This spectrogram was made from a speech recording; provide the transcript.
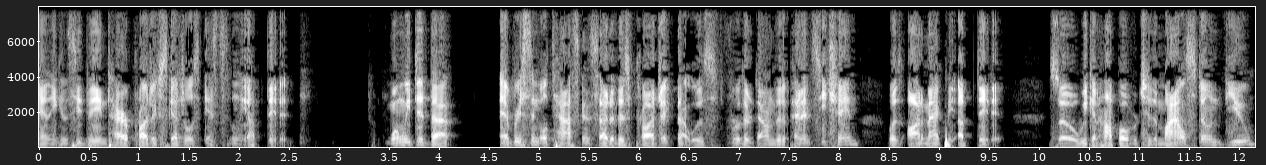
and you can see the entire project schedule is instantly updated. When we did that, every single task inside of this project that was further down the dependency chain was automatically updated. So we can hop over to the milestone view,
